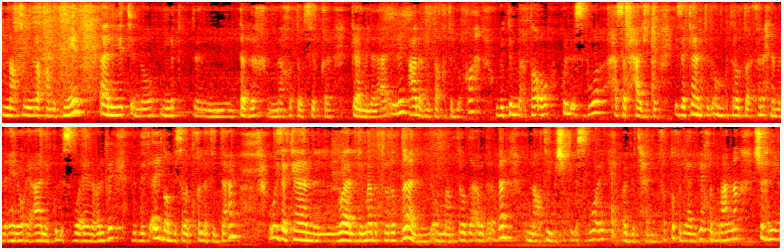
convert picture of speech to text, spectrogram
بنعطيه رقم اثنين. آلية إنه بنترخ بناخذ توثيق كامل للعائلة على بطاقة اللقاح. وبيتم إعطائه كل أسبوع حسب حاجته. إذا كانت الأم بترضع فنحن بنعينه إعانة كل أسبوعين علبة أيضا بسبب قلة الدعم. وإذا كان الوالدة ما بترضع الأم ما بترضع أبدا أبدا بنعطيه بشكل أسبوعي علبة حليب. فالطفل يعني بياخذ من عنا شهريا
